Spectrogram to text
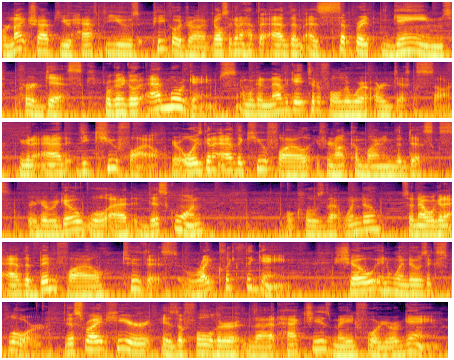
or Night Trap, you have to use Pico Drive. You're also going to have to add them as separate games per disc. We're going to go to add more games and we're going to navigate to the folder where our discs are. You're going to add the cue file. You're always going to add the cue file if you're not combining the discs. So here we go. We'll add disk one. We'll close that window. So now we're going to add the bin file to this. Right click the game Show in Windows Explorer. This right here is the folder that Hakchi has made for your game.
